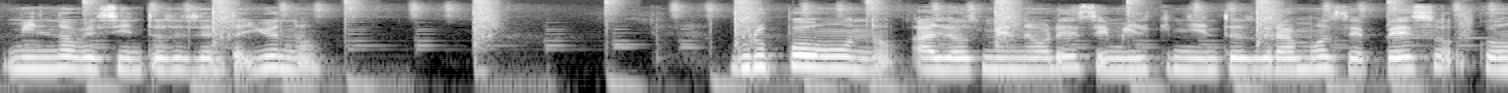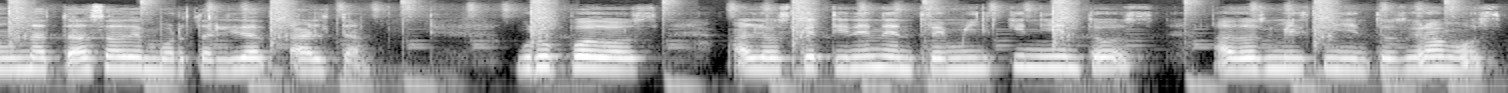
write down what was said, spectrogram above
1961. Grupo 1. A los menores de 1500 gramos de peso con una tasa de mortalidad alta. Grupo 2. A los que tienen entre 1500 a 2500 gramos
